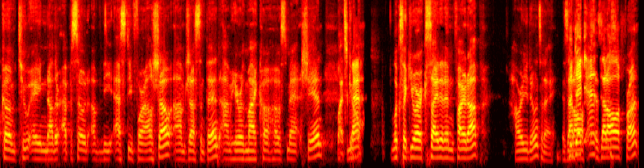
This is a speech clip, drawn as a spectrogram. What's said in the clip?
welcome to another episode of the SD4L show. I'm Justin Thind. I'm here with my co-host Matt Sheehan. Let's go. Matt, looks like you are excited and fired up. How are you doing today? Is that all? En- is that all up front?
